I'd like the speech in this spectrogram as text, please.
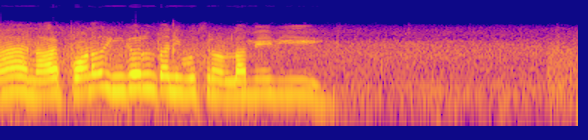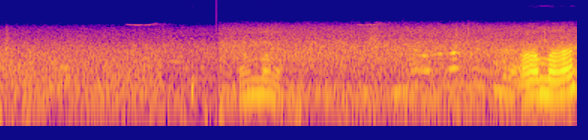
ஆ நான் போனது இங்கே வரும் தண்ணி போச்சு நல்லா மேபி ஆமாம் ஆமாம்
